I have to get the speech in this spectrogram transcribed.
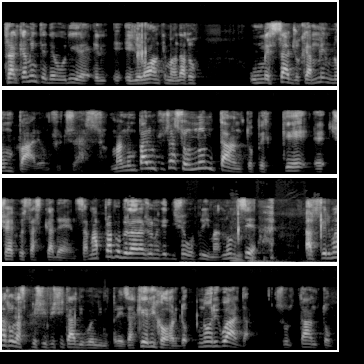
Francamente devo dire, e, e gliel'ho anche mandato un messaggio che a me non pare un successo, ma non pare un successo non tanto perché eh, c'è questa scadenza, ma proprio per la ragione che dicevo prima, non si è affermato la specificità di quell'impresa, che ricordo non riguarda soltanto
